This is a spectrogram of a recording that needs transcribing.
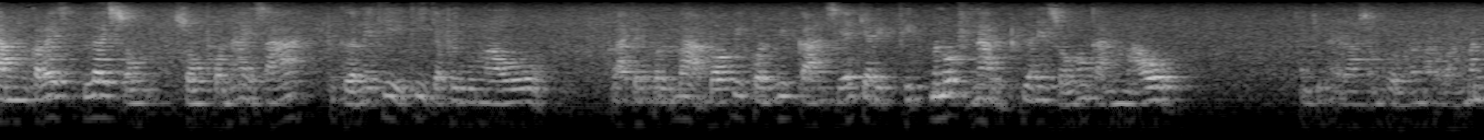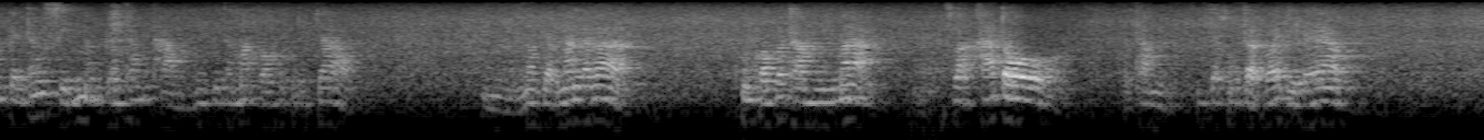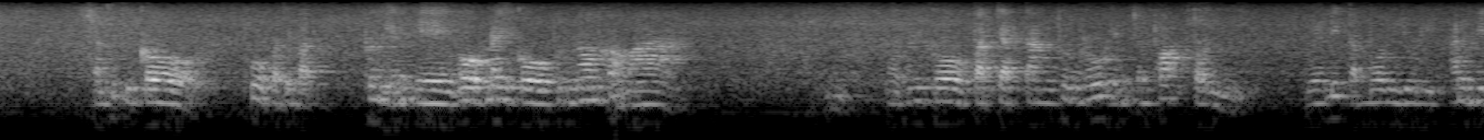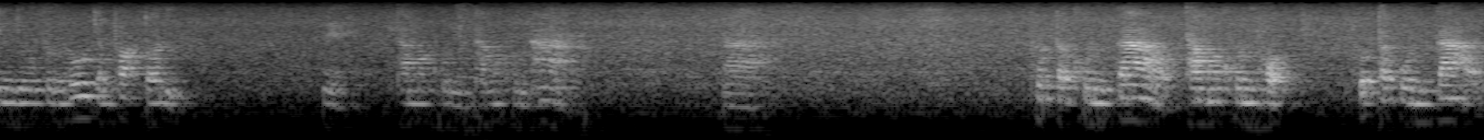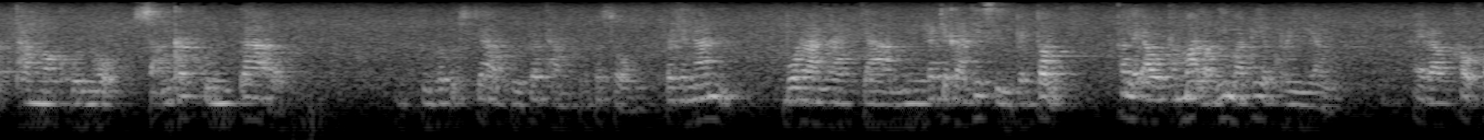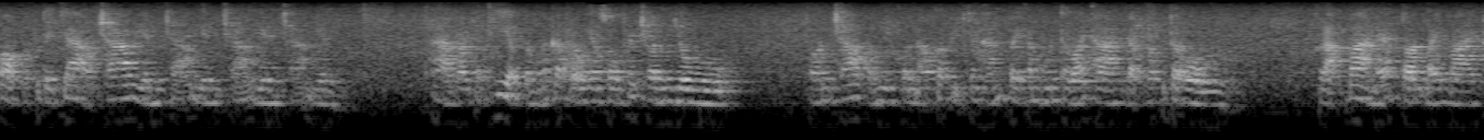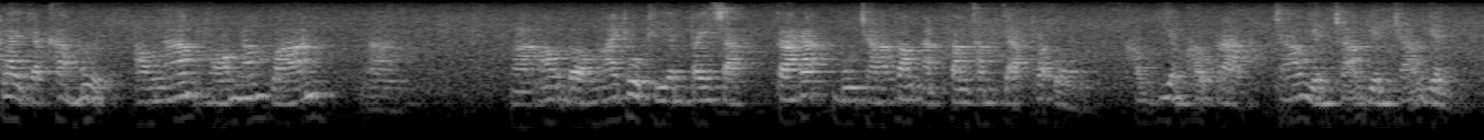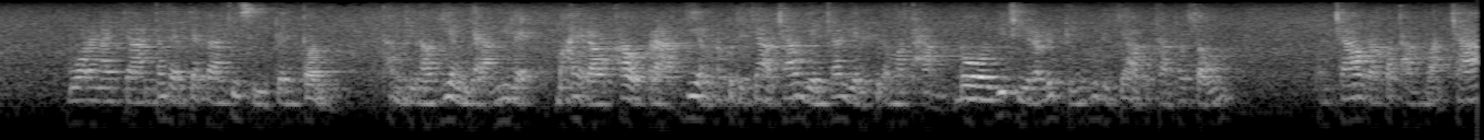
กรรมก็เลยเลยส่งส่งผลให้สาไปเกิดในที่ที่จะพึงเมากลายเป็นคนบ้าบอวิกลวิการเสียจริตผิดมนุษย์นั่นคือในสงของการเมาท่านจึงให้เราสำรวมระมัดระวังมันเป็นทั้งศีลมันเป็นทั้งธรรมนี่คือธรรมะของพระพุทธเจ้านอกจากนั้นแล้วก็คุณของพระธรรมมีมากสวัคาโตพระธรรมจะทรงตรัสไว้ดีแล้ว สันติโก ผู้ปฏิบัติพึงเห็นเองโอในโกพึงน้อมเข้ามาโอในโกปัจจัตตังพึงรู้เห็นเฉพาะตน เวลิตบนอยู่อันบินอยู่พึงรู้เฉพาะตนนี่ธรรมคุณธรรมคุณห้าพุทธคุณเก้าธรรมคุณหก พุทธคุณเก้าธรรมคุณหกสังฆคุณเก้าคือพระพุทธเจ้าคือพระธรรมคือพระสงฆ์เพราะฉะนั้นโบราณอาจารย์มีรัชกาลที่สี่เป็นต้น ท่านเลยเอาธรรมะเหล่านี้มาเรียบเรียง ให้เราเข้าเฝ้าพระพุทธเจ้า เช้าเย็นเช้าเย็นเช้าเย็นเช้าเย็น ถ้าเราจะเทียบกับเหมือนกับเรายังทรงพระชนอยู่ตอนเช้าก็มีคนเอากระปิจังหันไปทำบุญถวายทานกับพระพุทธองค์ กลับบ้านแล้วตอนบ่ายๆใกล้จะข้ามมืด เอาน้ำหอมน้ำหวานเอาดอกไม้ทูบเทียนไปสักการะบูชาฟังอัดฟังธรรมจากพระองค์ เขาเยี่ยมเข้ากราบเช้าเย็นเช้าเย็นเช้าเย็นบวรณาจารย์ตั้งแต่รัชกาลที่สี่เป็นต้นท่านที่เอาเยี่ยงอย่างนี้แหละมาให้เราเข้ากราบเยี่ยมพระพุทธเจ้าเช้าเย็นเช้าเย็นคือเอามาทำโดยวิธีระลึกถึงพระพุทธเจ้าพระธรรมพระสงฆ์ ตอนเช้าเราก็ทำวัดเช้า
